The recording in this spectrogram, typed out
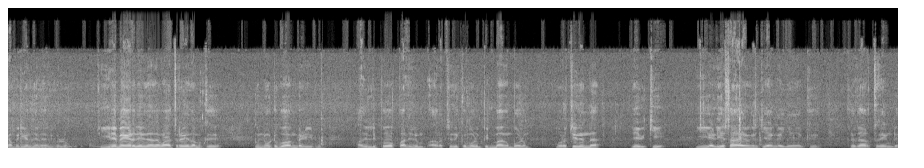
കമ്പനികൾ നിലനിൽക്കുള്ളൂ. ക്ഷീരമേഖല നിലനിന്നാൽ മാത്രമേ നമുക്ക് മുന്നോട്ട് പോകാൻ കഴിയുള്ളൂ. അതിലിപ്പോൾ പലരും അറച്ചു നിൽക്കുമ്പോഴും പിൻവാങ്ങുമ്പോഴും ഉറച്ചു നിന്ന രവിക്ക് ഈ എളിയ സഹായങ്ങൾ ചെയ്യാൻ കഴിഞ്ഞാൽ ഞങ്ങൾക്ക് കൃതാർത്ഥതയുണ്ട്.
